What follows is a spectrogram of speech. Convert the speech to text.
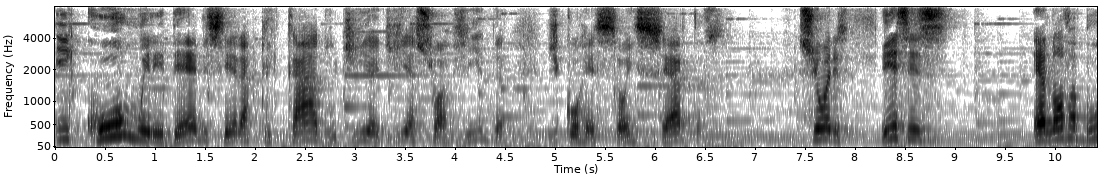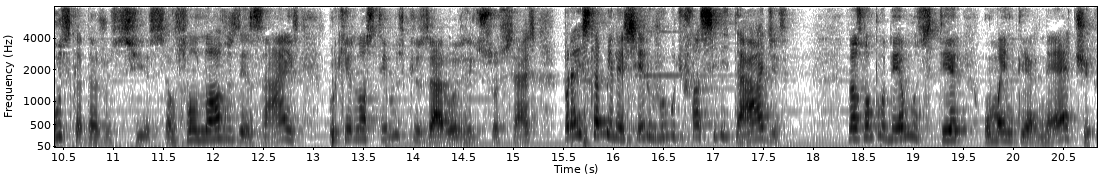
e como ele deve ser aplicado dia a dia à sua vida de correções certas. Senhores, esses é a nova busca da justiça, são novos designs, porque nós temos que usar as redes sociais para estabelecer um jogo de facilidades. Nós não podemos ter uma internet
